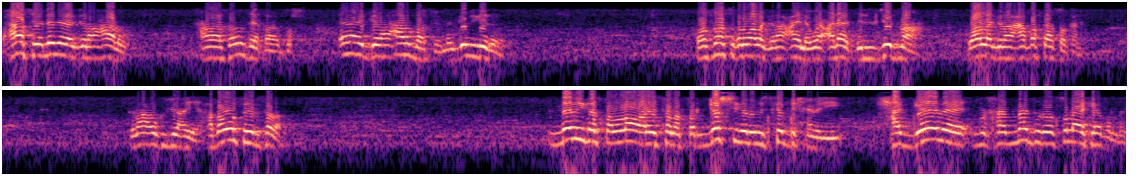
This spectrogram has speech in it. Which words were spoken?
Waxaa filan inay garaacaan. Xamaasad intay qaado inay garaacaan baa filan gebigeedaba oo saas kale waa la garaacayla waa cadaad daliiljeed maaha. Waa la garaacaa qofkaas oo kale. Garaacu ku fiican yahay. Haddaba u fiirsada. نبيك صلى الله عليه وسلم فرقشك أنه يسكب حمي. حقابة محمد رسول الله كيف الله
